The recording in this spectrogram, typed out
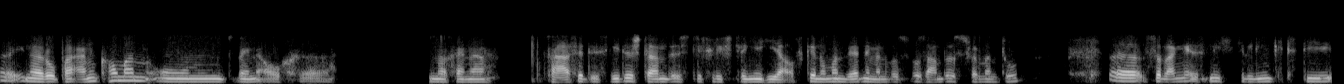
äh, in Europa ankommen und wenn auch äh, nach einer Phase des Widerstandes die Flüchtlinge hier aufgenommen werden. Ich meine, was, was anderes soll man tun? Äh, solange es nicht gelingt, die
